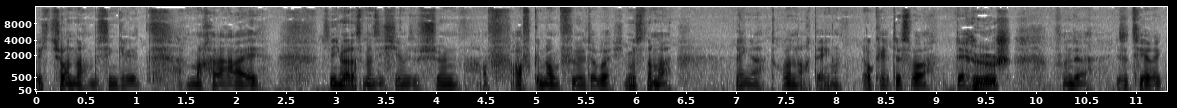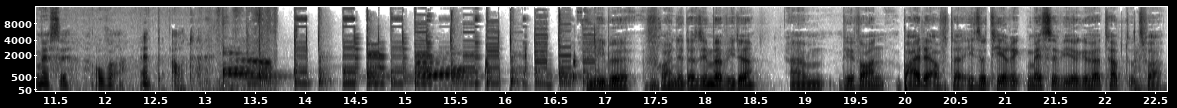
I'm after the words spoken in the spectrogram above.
riecht schon nach ein bisschen Geldmacherei. Ist nicht mal, dass man sich irgendwie so schön auf, aufgenommen fühlt, aber ich muss noch mal länger drüber nachdenken. Okay, das war der Hirsch von der Esoterikmesse Over and Out. Liebe Freunde, da sind wir wieder. Ähm, wir waren beide auf der Esoterikmesse, wie ihr gehört habt, und zwar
